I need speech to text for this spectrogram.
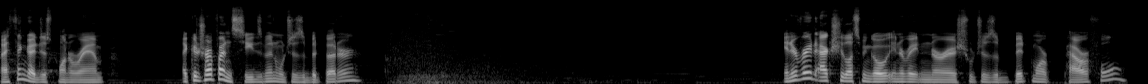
I think I just want to ramp. I could try to find Seedsman, which is a bit better. Innervate actually lets me go Innervate Nourish, which is a bit more powerful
